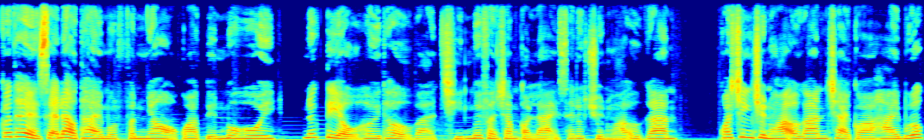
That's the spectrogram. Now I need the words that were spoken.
Cơ thể sẽ đào thải một phần nhỏ qua tuyến mồ hôi, nước tiểu, hơi thở và 90% còn lại sẽ được chuyển hóa ở gan. Quá trình chuyển hóa ở gan trải qua hai bước.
